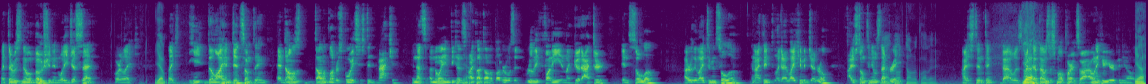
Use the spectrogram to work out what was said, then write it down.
like there was no emotion in what he just said, or like Yep. like he the lion did something and Donald's Donald Glover's voice just didn't match it. And that's annoying because Yeah. I thought Donald Glover was a really funny and like good actor in Solo. I really liked him in Solo, and I think like I like him in general. I just don't think it was that Yeah, I great. love Donald Glover. I just didn't think that was. Yeah. I thought that was a small part. So I, I want to hear your opinion. Ollie. Yeah.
